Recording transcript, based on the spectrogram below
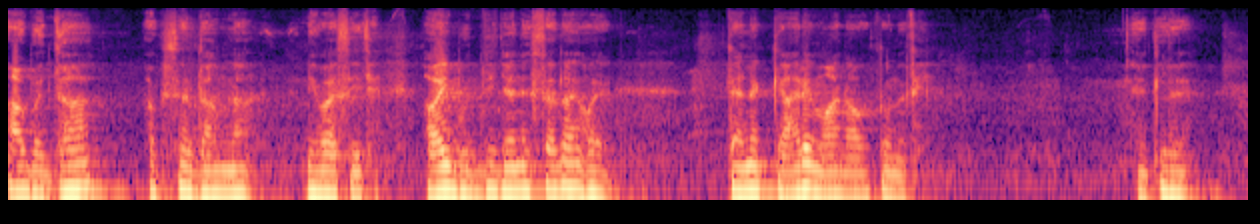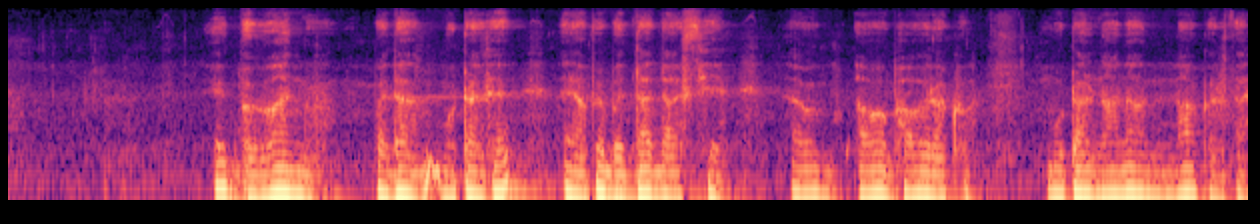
આ બધા અક્ષરધામના નિવાસી છે. આવી બુદ્ધિ જેને સદા હોય, તેને ક્યારે માન આવતું નથી. એટલે એક ભગવાન બધા મોટા છે, એ આપણે બધા દાસ છીએ. આવો ભાવ રાખો. મોટા નાના ના કરતા.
